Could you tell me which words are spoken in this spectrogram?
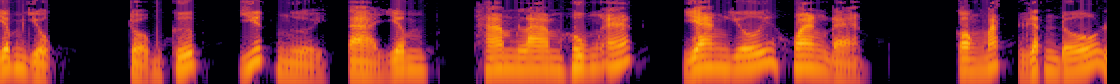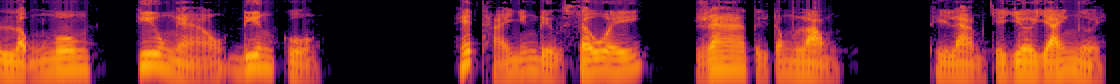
dâm dục, trộm cướp, giết người, tà dâm, tham lam, hung ác, gian dối, hoang đàn, con mắt ganh đố, lộng ngôn, kiêu ngạo, điên cuồng. Hết thảy những điều xấu ấy ra từ trong lòng thì làm cho dơ dái người.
